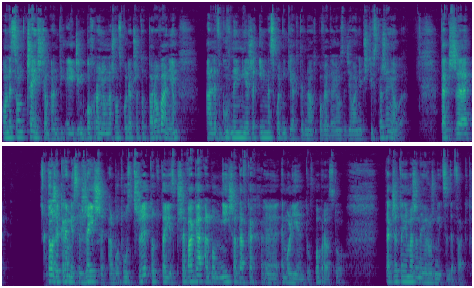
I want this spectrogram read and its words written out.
One są częścią anti-aging, bo chronią naszą skórę przed odparowaniem, ale w głównej mierze inne składniki aktywne odpowiadają za działanie przeciwstarzeniowe. Także to, że krem jest lżejszy albo tłustszy, to tutaj jest przewaga albo mniejsza dawka e, emolientów, po prostu. Także to nie ma żadnej różnicy de facto.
